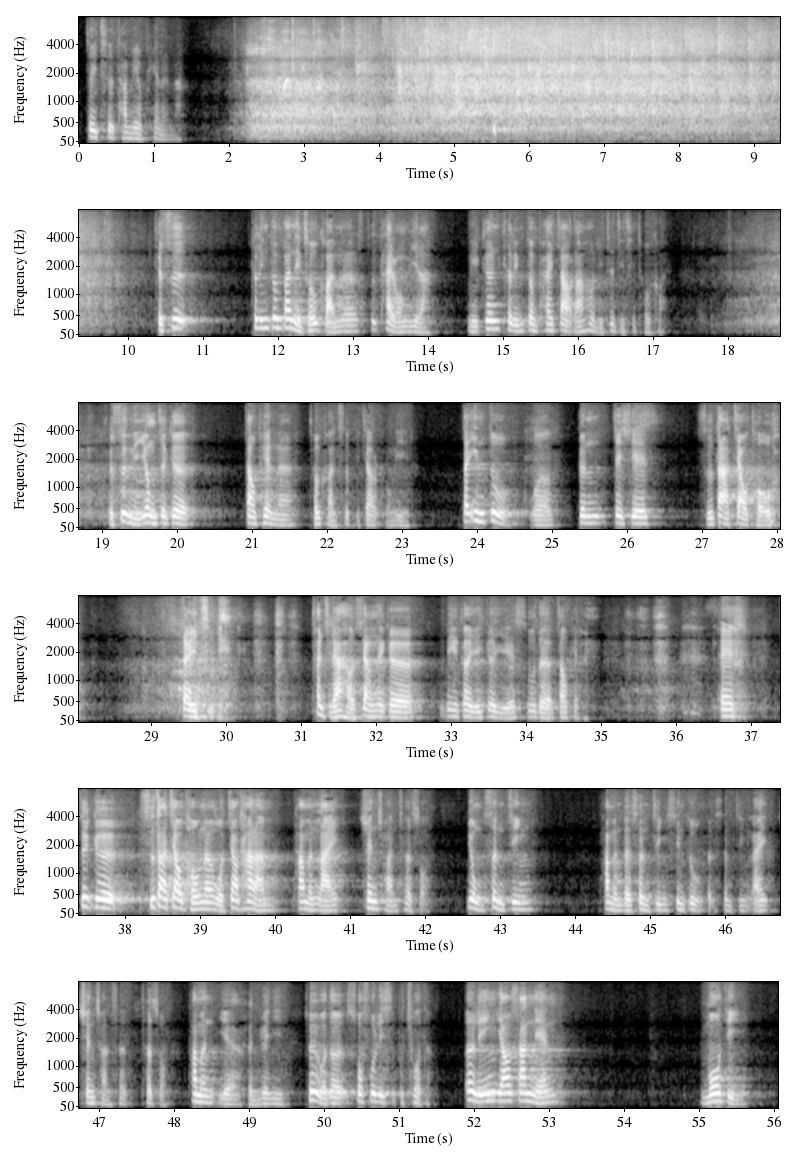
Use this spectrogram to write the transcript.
这一次他没有骗人啊。可是。克林顿帮你筹款呢，是太容易了。你跟克林顿拍照，然后你自己去筹款。可是你用这个照片呢，筹款是比较容易的。在印度，我跟这些十大教头 在一起，看起来好像那个那个一个耶稣的照片。哎，这个十大教头呢，我叫他来，他们来。宣传厕所，用圣经，他们的圣经信度的圣经来宣传厕厕所，他们也很愿意。所以我的说服力是不错的。二零幺三年，Modi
